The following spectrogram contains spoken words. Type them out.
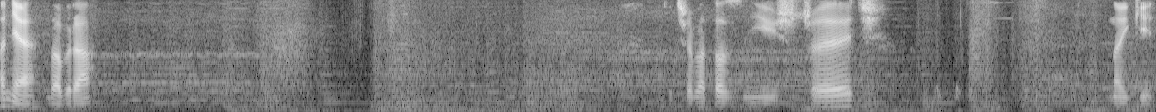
A nie, dobra. Tu trzeba to zniszczyć. No i git.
